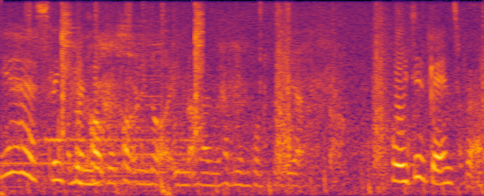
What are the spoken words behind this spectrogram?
Yeah, And sleeping. we're, cur- we're currently not even at home, we haven't even gone to bed yet. Well, we did get into bed.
